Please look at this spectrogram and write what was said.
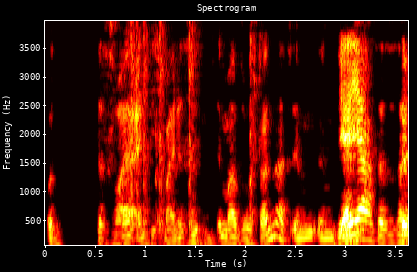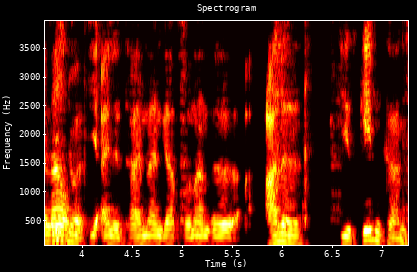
Und das war ja eigentlich meines Wissens immer so Standard im, im Ja, Dings, ja, dass es halt genau. nicht nur die eine Timeline gab, sondern äh, alle, die es geben kann.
